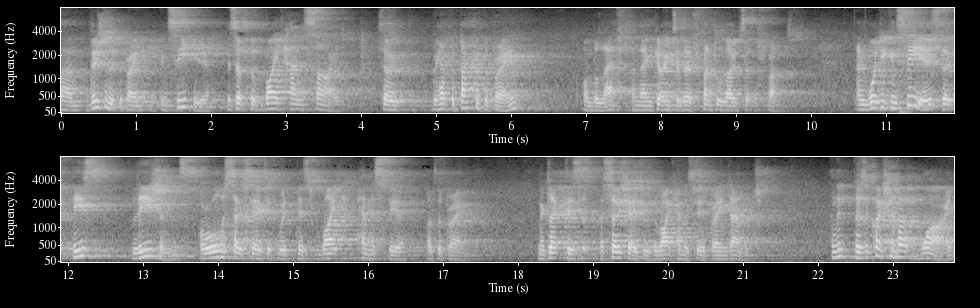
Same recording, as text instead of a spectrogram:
um, vision of the brain that you can see here is of the right hand side. So we have the back of the brain on the left and then going to the frontal lobes at the front. And what you can see is that these lesions are all associated with this right hemisphere of the brain. Neglect is associated with the right hemisphere brain damage. And there's a question about why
